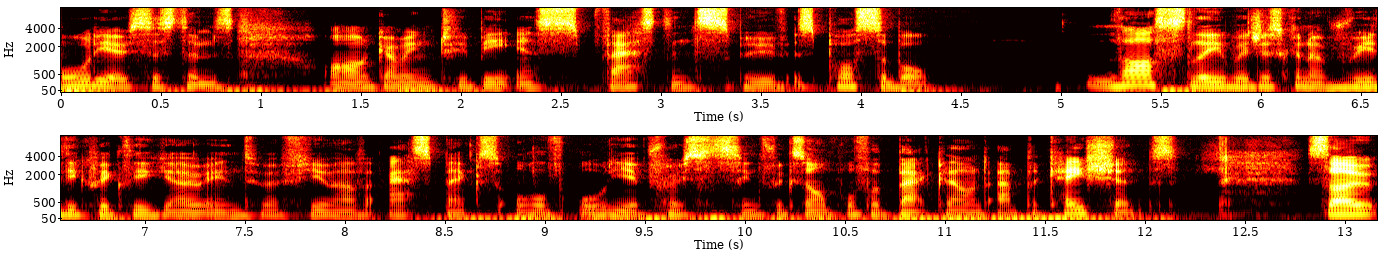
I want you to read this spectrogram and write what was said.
audio systems are going to be as fast and smooth as possible. Lastly, we're just going to really quickly go into a few other aspects of audio processing, for example, for background applications. So,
